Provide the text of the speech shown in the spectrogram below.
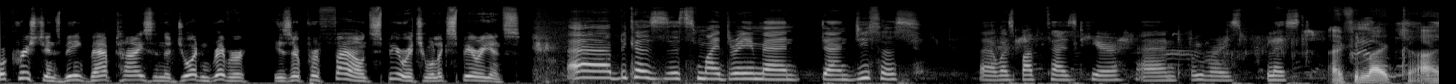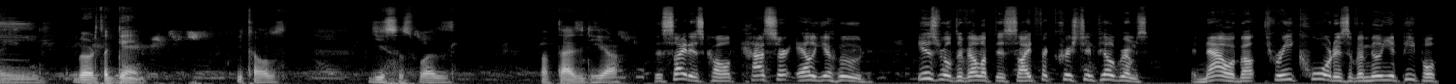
For Christians, being baptized in the Jordan River is a profound spiritual experience. Uh, because it's my dream, and, and Jesus uh, was baptized here, and the river is blessed. I feel like I birth again because Jesus was baptized here. The site is called Qasr El Yehud. Israel developed this site for Christian pilgrims, and now about three quarters of a million people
